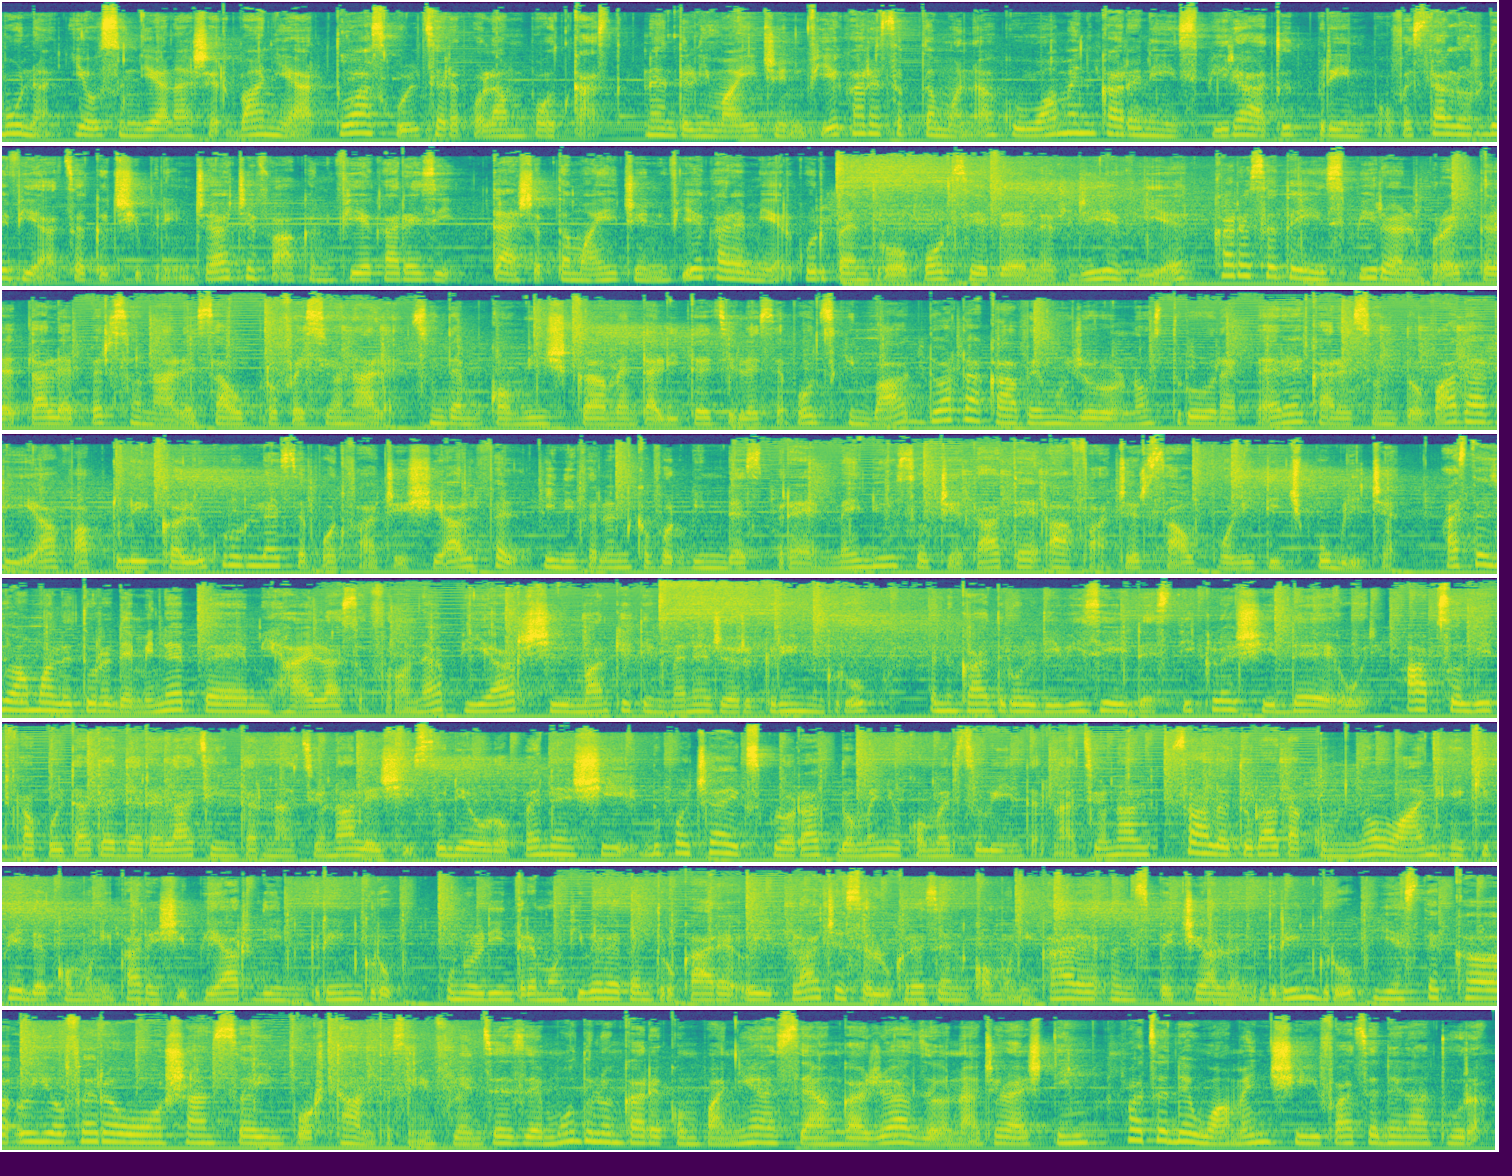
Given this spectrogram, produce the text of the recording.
Bună, eu sunt Diana Șerban, iar tu asculti Recolam Podcast. Ne întâlnim aici în fiecare săptămână cu oameni care ne inspiră atât prin povestea lor de viață, cât și prin ceea ce fac în fiecare zi. Te așteptăm aici în fiecare miercuri pentru o porție de energie vie care să te inspire în proiectele tale personale sau profesionale. Suntem convinși că mentalitățile se pot schimba doar dacă avem în jurul nostru repere care sunt dovada vie a faptului că lucrurile se pot face și altfel, indiferent că vorbim despre mediu, societate, afaceri sau politici publice. Astăzi Astăzi o am alături de mine pe Mihaela Sofronea, PR și Marketing Manager Green Group în cadrul diviziei de sticle și de euri. A absolvit Facultatea de Relații Internaționale și Studii Europene și, după ce a explorat domeniul comerțului internațional, s-a alăturat acum 9 ani echipei de comunicare și PR din Green Group. Unul dintre motivele pentru care îi place să lucreze în comunicare, în special în Green Group, este că îi oferă o șansă importantă să influențeze modul în care compania se angajează în același timp față de oameni și față de natură.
